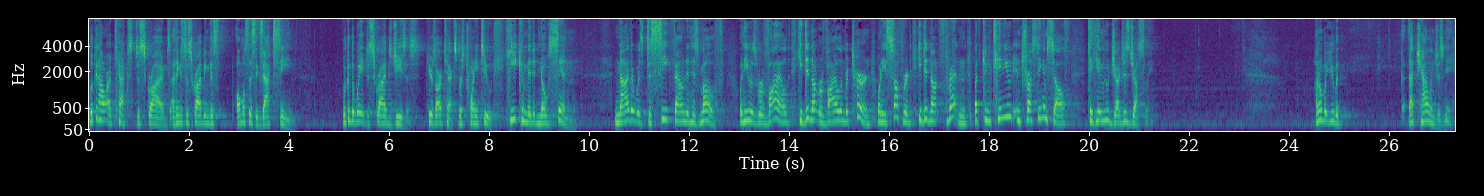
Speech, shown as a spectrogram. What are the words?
Look at how our text describes, I think it's describing this almost this exact scene. Look at the way it describes Jesus. Here's our text, verse 22. He committed no sin, neither was deceit found in his mouth. When he was reviled, he did not revile in return. When he suffered, he did not threaten, but continued entrusting himself to him who judges justly. I don't know about you, but th- that challenges me.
